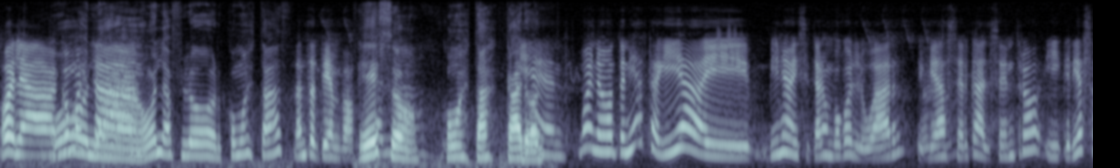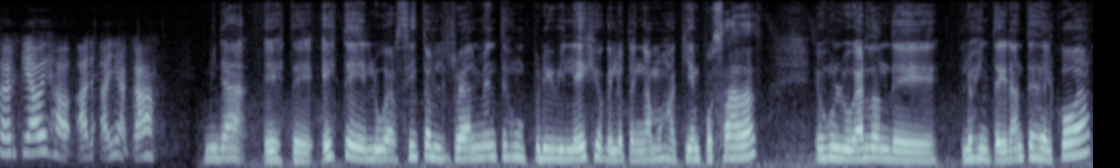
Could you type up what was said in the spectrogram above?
Hola, ¿cómo estás? Hola, Flor, ¿cómo estás? Tanto tiempo. Eso, ¿cómo estás, Carol? Bien, bueno, tenía esta guía y vine a visitar un poco el lugar que queda cerca del centro y quería saber qué aves hay acá. Mira, este, este lugarcito realmente es un privilegio que lo tengamos aquí en Posadas. Es un lugar donde los integrantes del COA,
